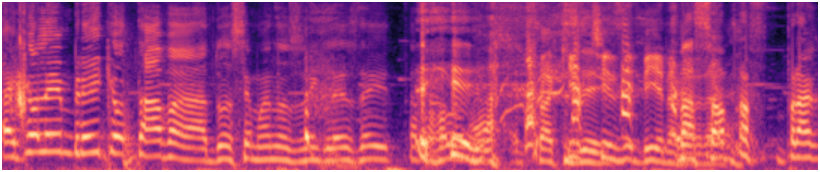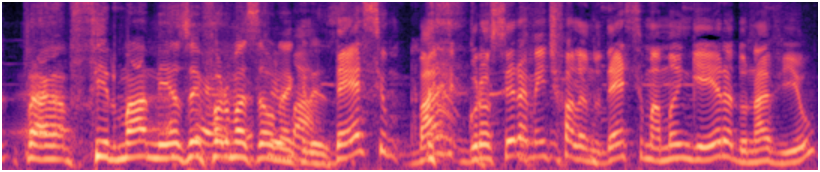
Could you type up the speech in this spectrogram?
É que eu lembrei que eu tava há duas semanas no inglês, daí tava rolando isso. Só quis te exibir, na Mas só pra, pra, pra firmar mesmo a informação, né, firmar. Cris? Desce, base- grosseiramente falando, desce uma mangueira do navio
